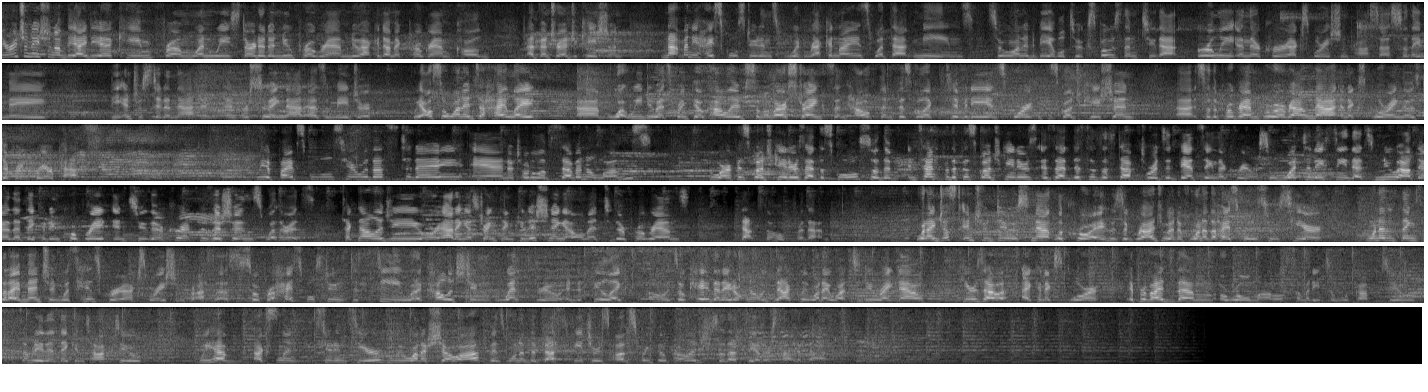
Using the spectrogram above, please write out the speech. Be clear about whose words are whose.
Speaker 1: The origination of the idea came from when we started a new program, new academic program called Adventure Education. Not many high school students would recognize what that means, so we wanted to be able to expose them to that early in their career exploration process so they may be interested in that and, pursuing that as a major. We also wanted to highlight um, what we do at Springfield College, some of our strengths in health and physical activity and sport and physical education. Uh, so the program grew around that and exploring those different career paths. We have five schools here with us today and a total of seven alums who are physical educators at the school. So the intent for the physical educators is that this is a step towards advancing their career. So what do they see that's new out there that they could incorporate into their current positions, whether it's technology or adding a strength and conditioning element to their programs? That's the hope for them. When I just introduced Matt LaCroix, who's a graduate of one of the high schools who's here, one of the things that I mentioned was his career exploration process. So for a high school student to see what a college student went through and to feel like, oh, it's okay that I don't know exactly what I want to do right now, here's how I can explore, it provides them a role model, somebody to look up to, somebody that they can talk to. We have excellent students here who we want to show off as one of the best features of Springfield College, so that's the other side of that.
